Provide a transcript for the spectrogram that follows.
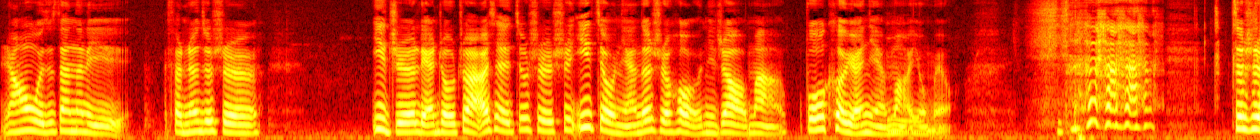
然后我就在那里，反正就是一直连轴转，而且就是是一九年的时候，你知道吗？播客元年嘛，有没有？就是。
